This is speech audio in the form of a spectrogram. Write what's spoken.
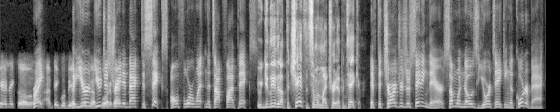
Penix, or Right. I think would be. a But you're you just traded back to six. All four went in the top five picks. You leave it up to chance that someone might trade up and take him. If the Chargers are sitting there, someone knows you're taking a quarterback.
